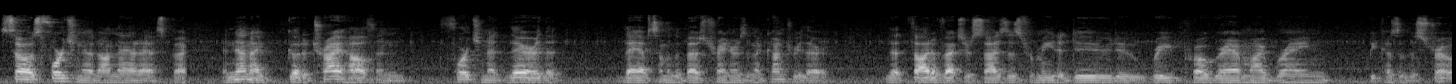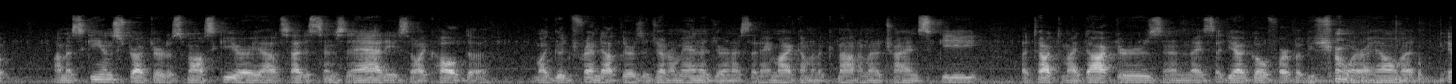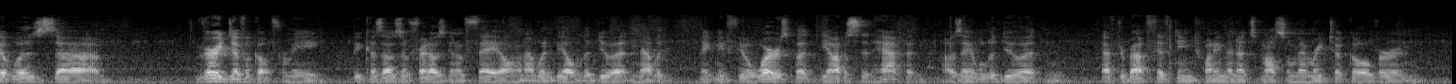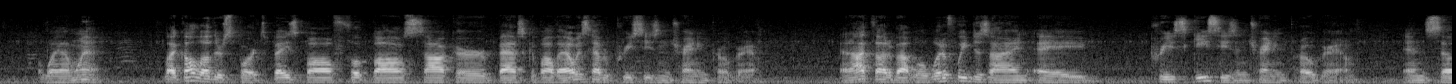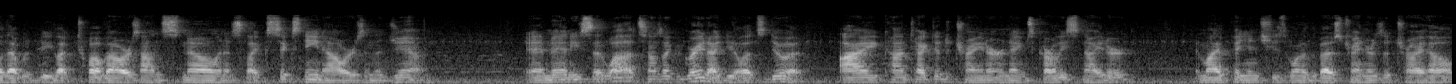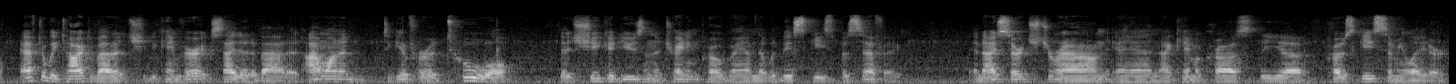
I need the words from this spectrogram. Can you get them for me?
So I was fortunate on that aspect. And then I go to TriHealth and fortunate there that they have some of the best trainers in the country there that thought of exercises for me to do to reprogram my brain because of the stroke. I'm a ski instructor at a small ski area outside of Cincinnati, so I called uh, my good friend out there is a general manager and I said, hey Mike, I'm going to come out and I'm going to try and ski. I talked to my doctors and they said, yeah, go for it, but be sure to wear a helmet. It was uh, very difficult for me because I was afraid I was going to fail and I wouldn't be able to do it and that would make me feel worse, but the opposite happened. I was able to do it, and after about 15, 20 minutes, muscle memory took over, and away I went. Like all other sports, baseball, football, soccer, basketball, they always have a preseason training program. And I thought about, well, what if we design a pre-ski season training program? And so that would be like 12 hours on snow, and it's like 16 hours in the gym. And man, he said, wow, that sounds like a great idea, let's do it. I contacted a trainer, her name's Carly Snyder. In my opinion, she's one of the best trainers at TriHealth. After we talked about it, she became very excited about it. I wanted to give her a tool that she could use in the training program that would be ski specific. And I searched around and I came across the uh, Pro Ski Simulator.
